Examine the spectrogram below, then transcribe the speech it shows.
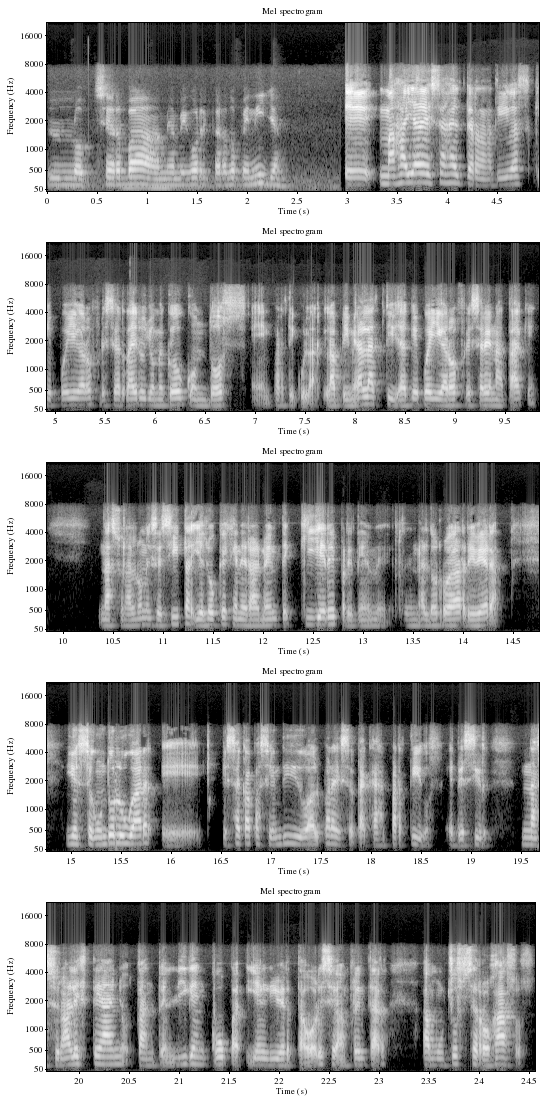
lo observa mi amigo Ricardo Penilla. Eh, más allá de esas alternativas que puede llegar a ofrecer Dairo, yo me quedo con dos en particular. La primera, la actividad que puede llegar a ofrecer en ataque. Nacional lo necesita y es lo que generalmente quiere, pretende Reinaldo Rueda Rivera. Y en segundo lugar, eh, esa capacidad individual para desatacar partidos. Es decir, Nacional este año, tanto en Liga, en Copa y en Libertadores, se va a enfrentar a muchos cerrojazos.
